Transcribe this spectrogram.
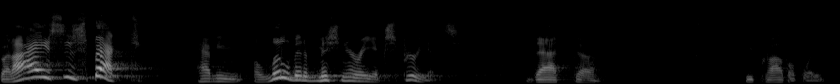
but I suspect, having a little bit of missionary experience, that uh, he probably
